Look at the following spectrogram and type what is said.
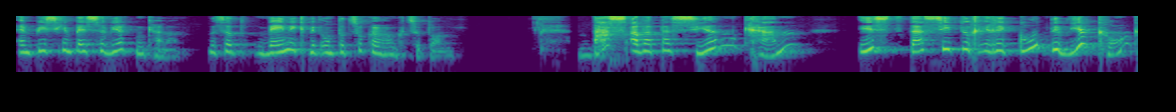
ein bisschen besser wirken können. Das hat wenig mit Unterzuckerung zu tun. Was aber passieren kann, ist, dass sie durch ihre gute Wirkung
